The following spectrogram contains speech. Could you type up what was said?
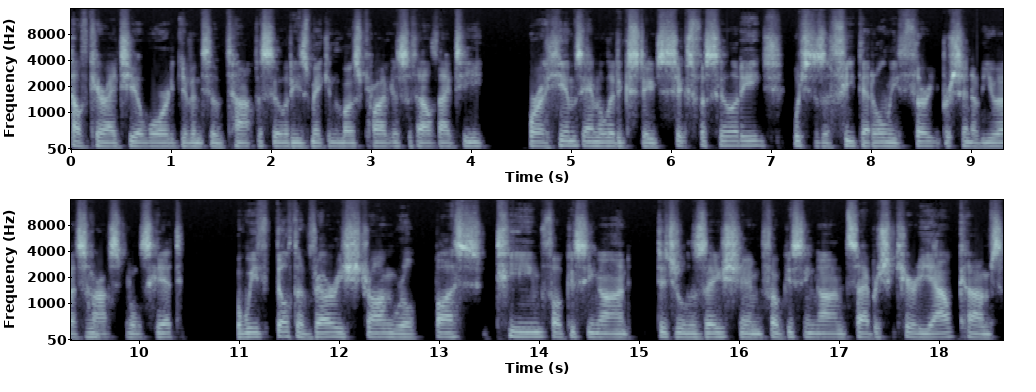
healthcare IT award given to the top facilities making the most progress of health IT. We're a HIMSS Analytics Stage 6 facility, which is a feat that only 30% of US mm-hmm. hospitals hit. We've built a very strong, robust team focusing on digitalization, focusing on cybersecurity outcomes.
